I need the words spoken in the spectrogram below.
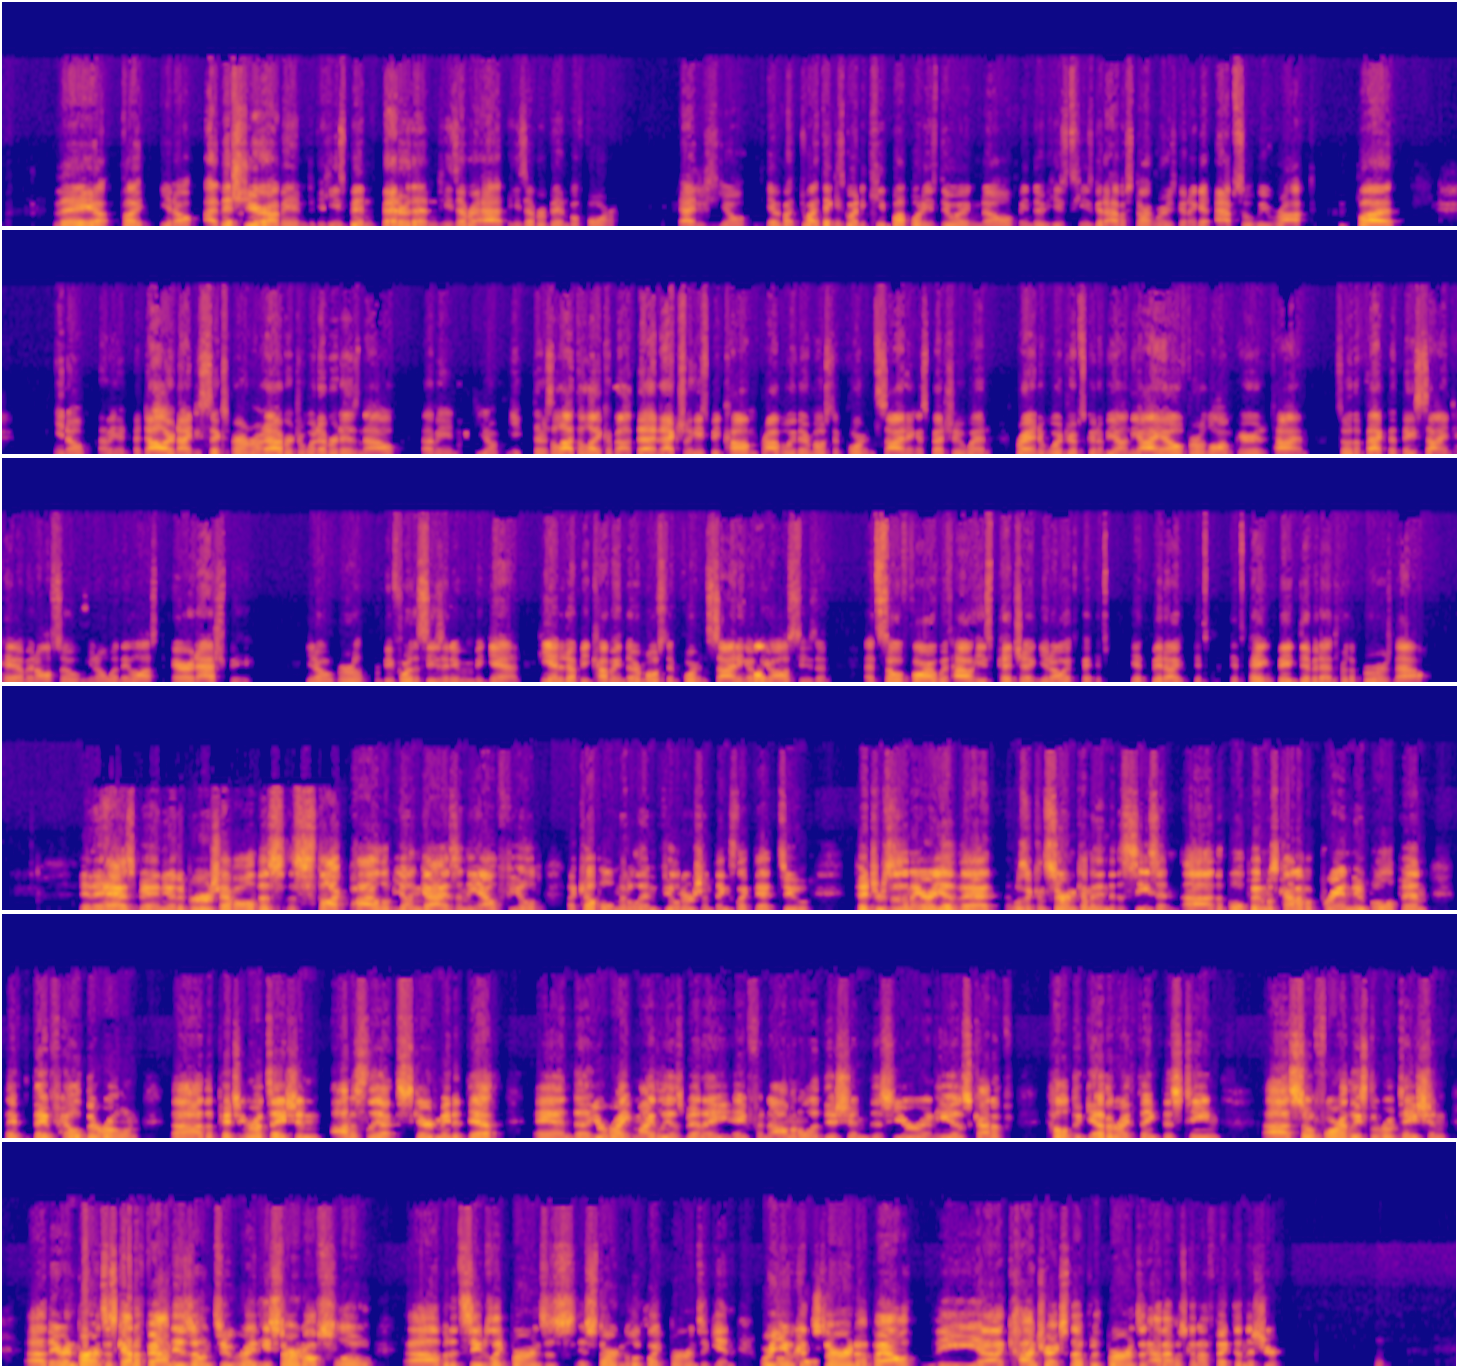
they, uh, but you know, I, this year, I mean, he's been better than he's ever had. He's ever been before. And you know, do I think he's going to keep up what he's doing? No. I mean, there, he's he's going to have a start where he's going to get absolutely rocked. But you know, I mean, a dollar ninety six earn run average or whatever it is now. I mean, you know, there's a lot to like about that. And actually, he's become probably their most important signing, especially when Brandon Woodruff's going to be on the IL for a long period of time. So the fact that they signed him, and also, you know, when they lost Aaron Ashby, you know, or before the season even began, he ended up becoming their most important signing of the offseason. And so far, with how he's pitching, you know, it's it's it's been a it's it's paying big dividends for the Brewers now. It has been. You know, the Brewers have all this, this stockpile of young guys in the outfield, a couple middle infielders and things like that too. Pitchers is an area that was a concern coming into the season. Uh, the bullpen was kind of a brand new bullpen. They've they've held their own. Uh, the pitching rotation, honestly, scared me to death. And uh, you're right, Miley has been a, a phenomenal addition this year, and he has kind of held together, I think, this team uh, so far, at least the rotation uh, there. And Burnes has kind of found his own too, right? He started off slow, uh, but it seems like Burnes is is starting to look like Burnes again. Were you okay. concerned about the uh, contract stuff with Burnes and how that was going to affect him this year?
